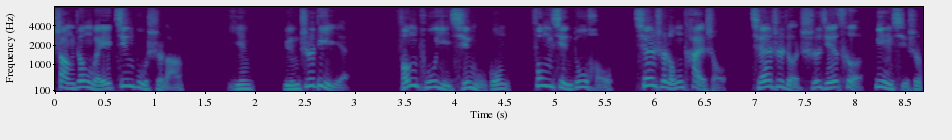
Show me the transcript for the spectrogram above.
上征为金部侍郎，因允之地也。冯普以其母公，封信都侯，迁石龙太守。前使者持节策，命喜事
